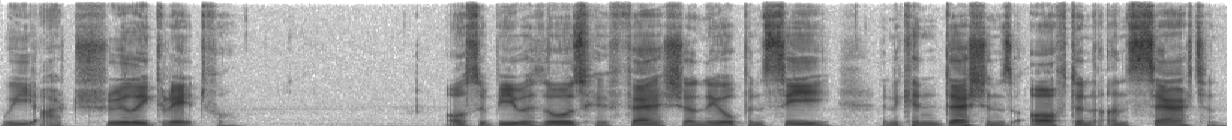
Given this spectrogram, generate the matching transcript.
We are truly grateful. Also be with those who fish on the open sea in conditions often uncertain.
